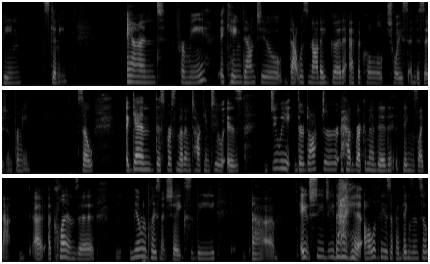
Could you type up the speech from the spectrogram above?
being skinny. And for me, it came down to that was not a good ethical choice and decision for me. So, again, this person that I'm talking to is doing their doctor had recommended things like that a, a cleanse a meal replacement shakes the uh, hcg diet all of these different things and so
